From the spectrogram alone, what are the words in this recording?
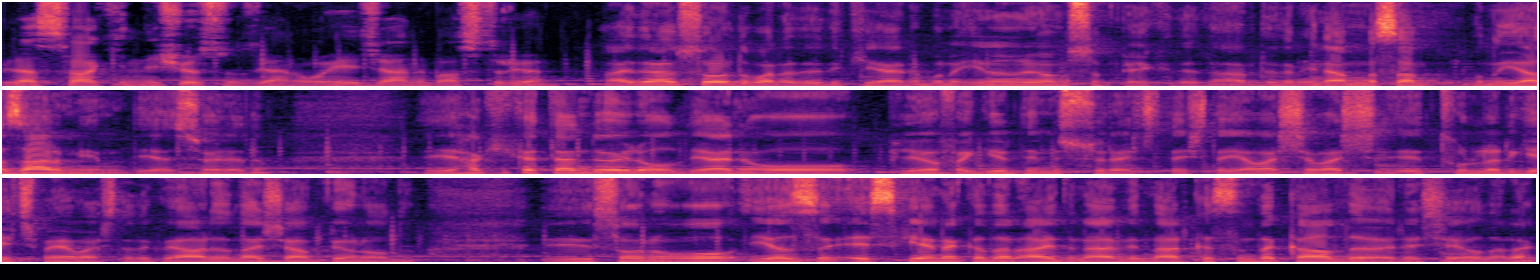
biraz sakinleşiyorsunuz. Yani o heyecanı bastırıyor. Aydın abi sordu bana dedi ki yani buna inanıyor musun peki dedi. Abi dedim inanmasam bunu yazar mıyım diye söyledim. E, hakikaten de öyle oldu. Yani o playoff'a girdiğimiz süreçte işte yavaş yavaş e, turları geçmeye başladık ve ardından şampiyon oldum. E, sonra o yazı eskiyene kadar Aydın abinin arkasında kaldı öyle şey olarak.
